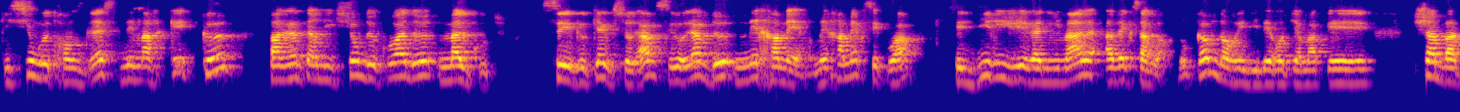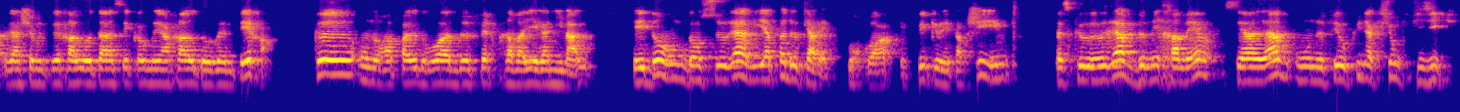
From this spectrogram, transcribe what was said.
qui, si on le transgresse, n'est marqué que par l'interdiction de quoi? De Malkout c'est lequel ce lave C'est le lave de Mechamer. Mechamer, c'est quoi? C'est diriger l'animal avec sa voix. Donc, comme dans les libéraux, il y a marqué Shabbat, c'est comme qu'on n'aura pas le droit de faire travailler l'animal. Et donc, dans ce lave, il n'y a pas de carré. Pourquoi? Explique les Farshim. Parce que le lave de Mechamer, c'est un lave où on ne fait aucune action physique.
